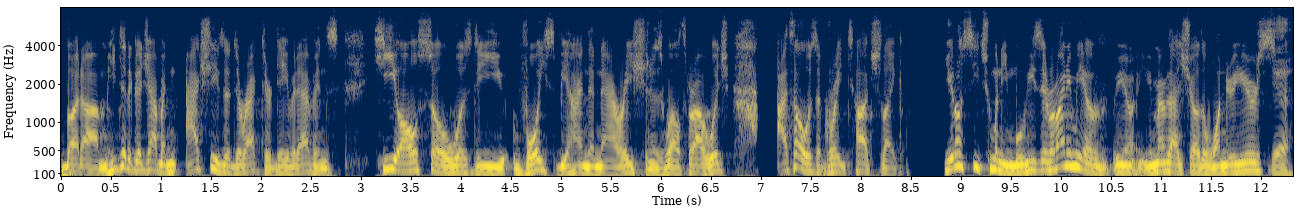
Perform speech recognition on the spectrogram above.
but um, he did a good job. And actually, the director David Evans, he also was the voice behind the narration as well throughout, which I thought was a great touch. Like you don't see too many movies. It reminded me of you know you remember that show The Wonder Years. Yeah,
